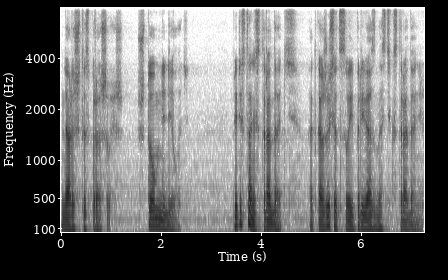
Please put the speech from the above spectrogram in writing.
Дальше ты спрашиваешь, что мне делать? Перестань страдать, Откажись от своей привязанности к страданию.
